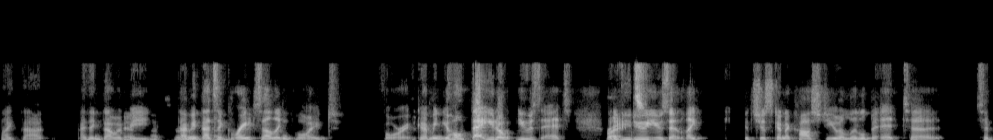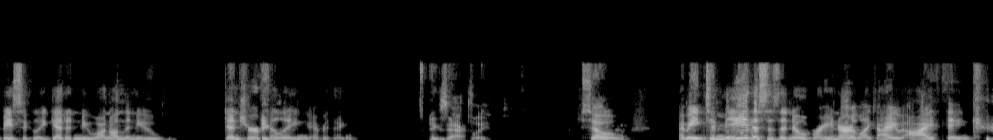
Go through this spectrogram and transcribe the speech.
Like that. I think that would yeah, be, I mean, that's fun. a great selling point for it. I mean, you hope that you don't use it, but right. if you do use it, like it's just going to cost you a little bit to to basically get a new one on the new denture filling everything. Exactly. So, yeah. I mean, to me, this is a no brainer. Like, I I think.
